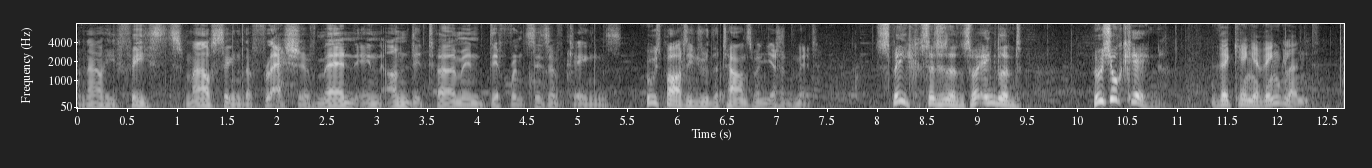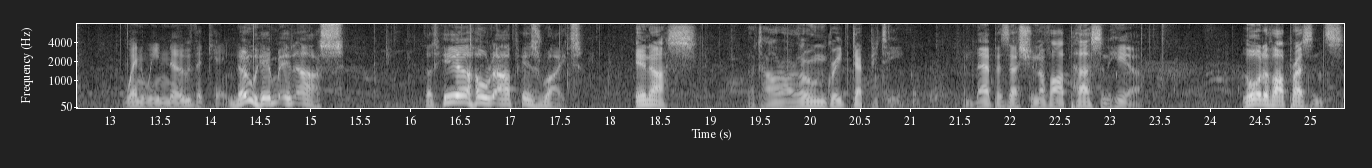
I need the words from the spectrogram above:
And now he feasts, mousing the flesh of men in undetermined differences of kings. Whose party do the townsmen yet admit? Speak, citizens, for England. Who's your king? The King of England, when we know the King. Know him in us, that here hold up his right. In us, that are our own great deputy, and bear possession of our person here. Lord of our presence,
